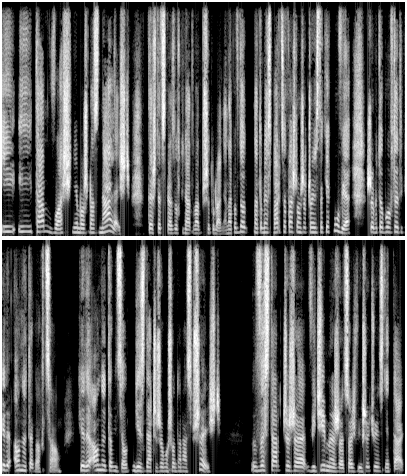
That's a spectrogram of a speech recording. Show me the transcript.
i, i tam właśnie można znaleźć też te wskazówki na temat przytulania. Na pewno, natomiast bardzo ważną rzeczą jest, tak jak mówię, żeby to było wtedy, kiedy one tego chcą. Kiedy one to widzą, nie znaczy, że muszą do nas przyjść. Wystarczy, że widzimy, że coś w ich życiu jest nie tak.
